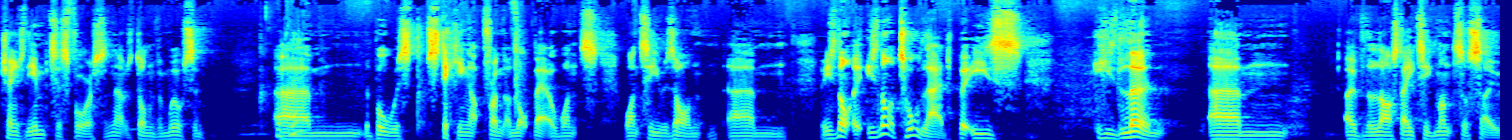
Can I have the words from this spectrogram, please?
change the impetus for us, and that was Donovan Wilson. Okay. Um, the ball was sticking up front a lot better once once he was on. Um, he's not he's not a tall lad, but he's he's learned um, over the last eighteen months or so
